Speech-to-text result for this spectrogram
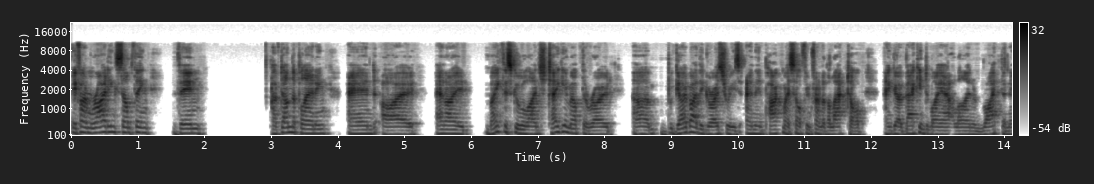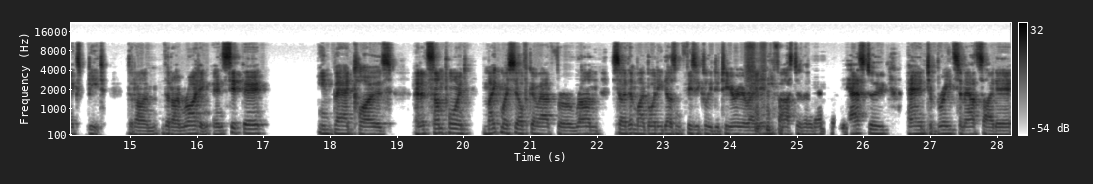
if I'm writing something, then I've done the planning and I and I make the school lunch, take him up the road, um, go buy the groceries, and then park myself in front of the laptop and go back into my outline and write the next bit that I'm that I'm writing, and sit there in bad clothes, and at some point make myself go out for a run so that my body doesn't physically deteriorate any faster than it actually has to, and to breathe some outside air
